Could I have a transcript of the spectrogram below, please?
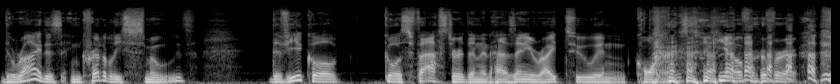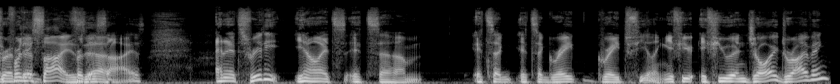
the ride is incredibly smooth. The vehicle goes faster than it has any right to in corners, you know, for for for, for big, the size, for yeah. the size. And it's really, you know, it's it's um it's a it's a great great feeling. If you if you enjoy driving,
